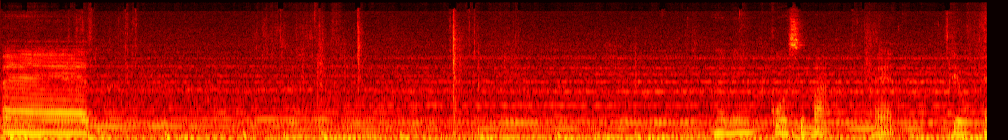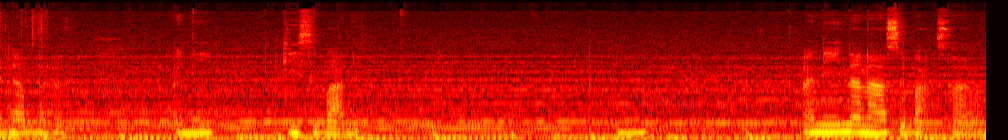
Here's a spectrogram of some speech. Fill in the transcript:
แปดอันนี้โกสุบะแปดเดี๋ยวแค่นับนะคะ อันนี้กี่สุบะเนี่ย อันนี้นานาซึบะสาม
